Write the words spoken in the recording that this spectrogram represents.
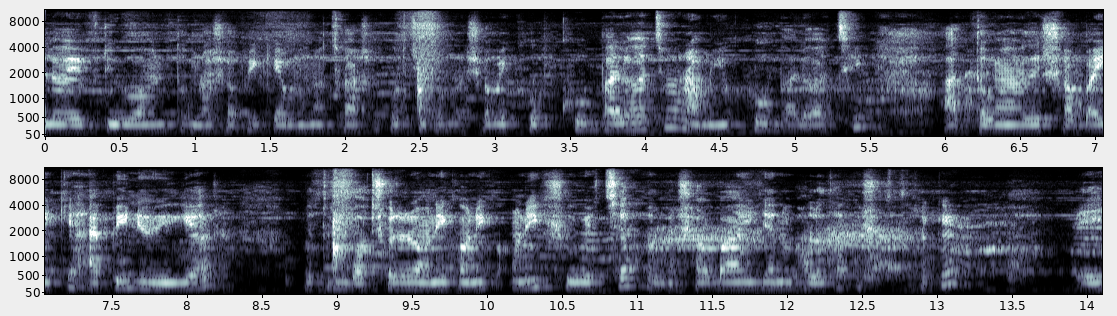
হ্যালো এভরিওয়ান তোমরা সবাই কেমন আছো? আশা করছি তোমরা সবাই খুব খুব ভালো আছো আর আমিও খুব ভালো আছি। আর তোমাদের সবাইকে হ্যাপি নিউ ইয়ার নতুন বছরের অনেক অনেক অনেক শুভেচ্ছা। তোমরা সবাই যেন ভালো থাকে, সুস্থ থাকে। এই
